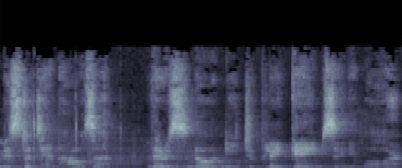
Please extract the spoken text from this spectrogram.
Mr. Tannhauser, there is no need to play games anymore.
